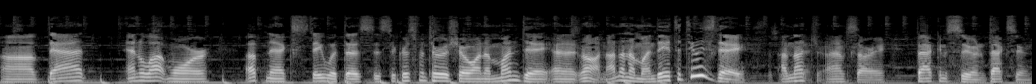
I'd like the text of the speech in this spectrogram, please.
Uh, that and a lot more up next. Stay with us. It's the Chris Ventura Show on a Monday. Uh, no, not on a Monday. It's a Tuesday. It's a I'm not. I'm sorry. Back in soon. Back soon.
